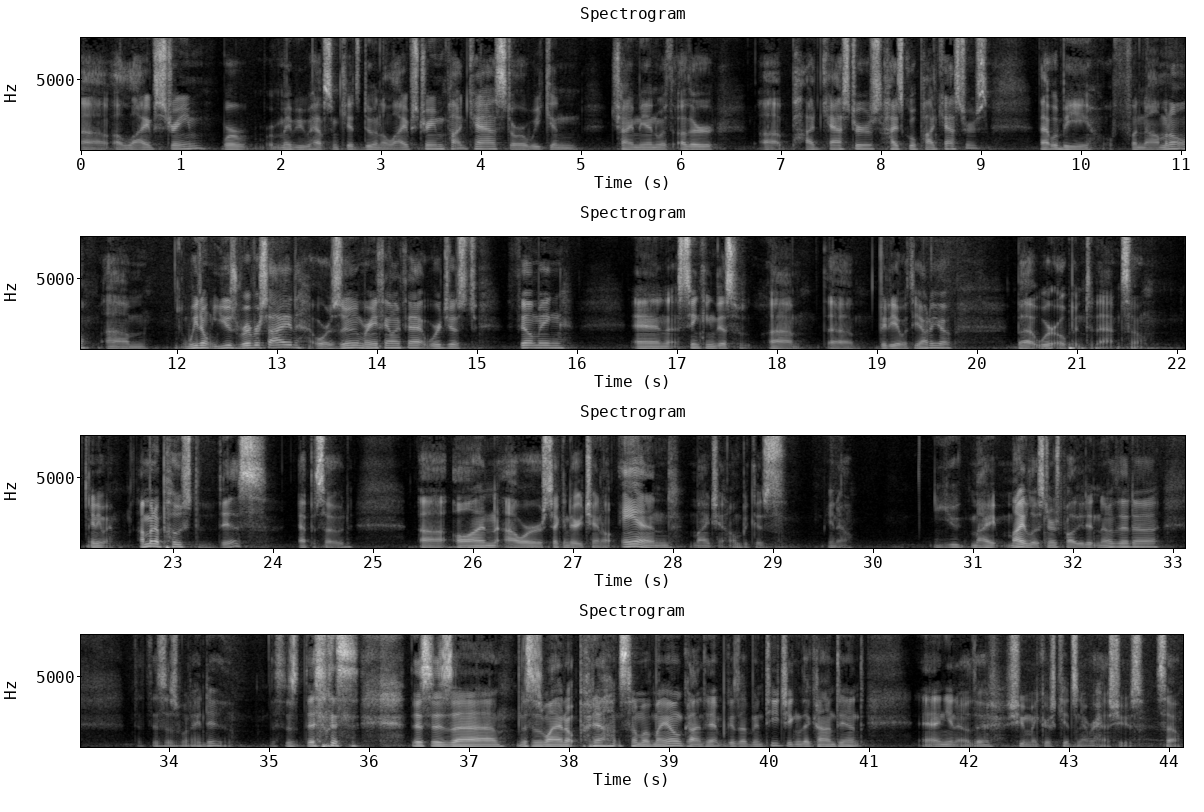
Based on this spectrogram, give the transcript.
uh, a live stream where maybe we have some kids doing a live stream podcast, or we can chime in with other uh, podcasters, high school podcasters. That would be phenomenal. Um, we don't use Riverside or Zoom or anything like that. We're just filming and syncing this um, video with the audio, but we're open to that. So, anyway, I'm going to post this episode uh, on our secondary channel and my channel because you know you my my listeners probably didn't know that uh, that this is what I do. This is this is this is uh, this is why I don't put out some of my own content because I've been teaching the content, and you know the shoemaker's kids never has shoes. So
